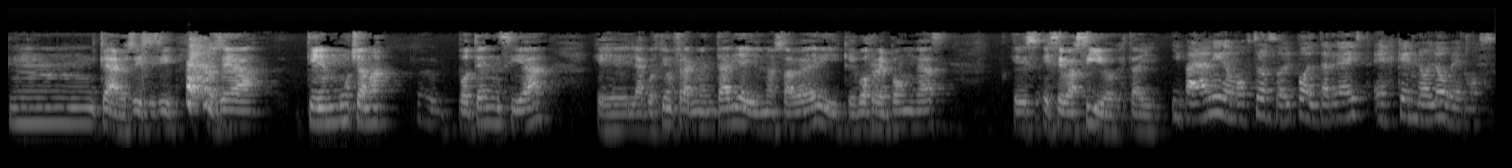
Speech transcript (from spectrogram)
Mm, claro, sí, sí, sí. O sea, tiene mucha más eh, potencia eh, la cuestión fragmentaria y el no saber y que vos repongas es, ese vacío que está ahí. Y para mí lo monstruoso del poltergeist es que no lo vemos.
